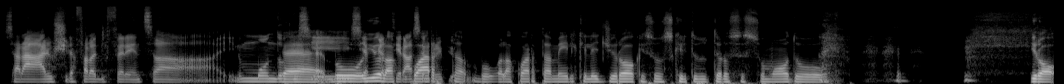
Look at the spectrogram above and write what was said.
Sarà riuscire a fare la differenza in un mondo Beh, che si, boh, si io la quarta, boh, la quarta mail che leggerò che sono scritte tutte allo stesso modo dirò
